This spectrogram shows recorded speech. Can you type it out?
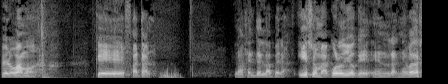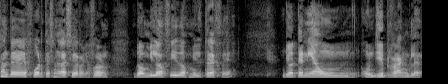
Pero vamos, que fatal. La gente es la pera. Y eso me acuerdo yo que en las nevadas anteriores fuertes en la sierra, que fueron 2011 y 2013, yo tenía un, un Jeep Wrangler.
